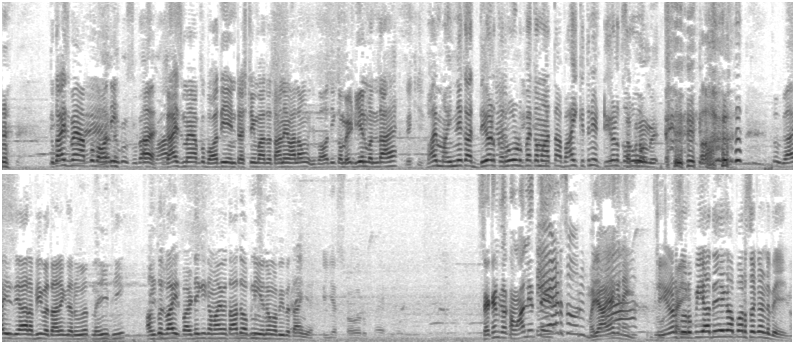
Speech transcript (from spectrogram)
तो गाइस मैं आपको बहुत ही गाइस मैं आपको बहुत ही इंटरेस्टिंग बात बताने वाला हूँ। बहुत ही कॉमेडियन बंदा है। देखिए। भाई महीने का डेढ़ करोड़ रुपए कमाता भाई कितने डेढ़ करोड़। में। तो गाइस यार अभी बताने की ज़रूरत नहीं थी। अंकुश भाई पर डे की कमाई बता दो अपनी ये लोग अभी बताएँगे। ये सौ रुपए। सेकंड का कमा लेते हैं। मज़ा आया कि नहीं? डेढ़ सौ रुपया देगा पर सेकंड बेबी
